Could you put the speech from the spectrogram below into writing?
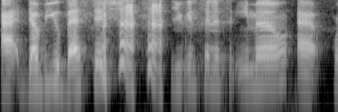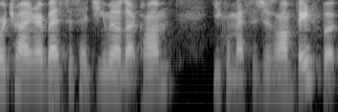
at WBestish. you can send us an email at we're trying our bestest at gmail.com. You can message us on Facebook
